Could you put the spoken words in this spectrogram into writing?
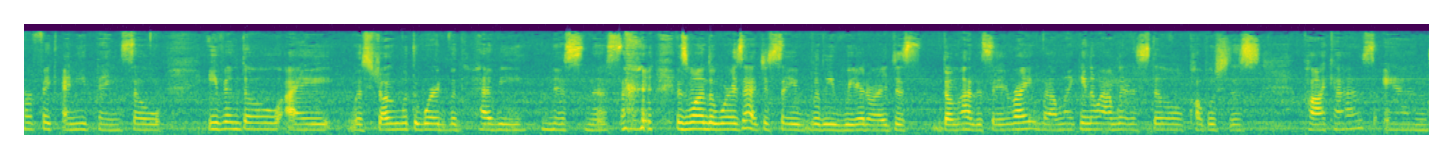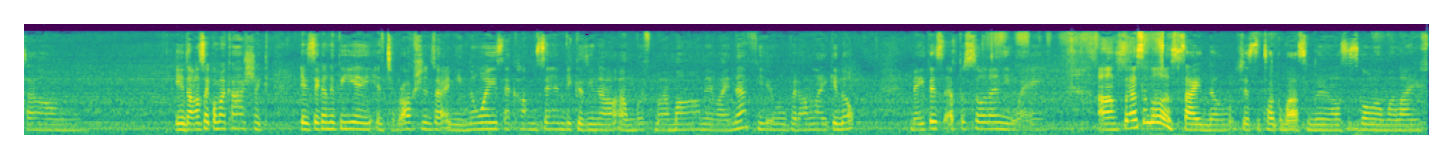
perfect anything. So even though I was struggling with the word with heavinessness is one of the words I just say really weird or I just don't know how to say it right. But I'm like, you know what, I'm gonna still publish this podcast and um, you know, I was like, oh my gosh, like, is there gonna be any interruptions or any noise that comes in because you know I'm with my mom and my nephew? But I'm like, you know, make this episode anyway. Um, so that's a little side note, just to talk about something else that's going on in my life.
